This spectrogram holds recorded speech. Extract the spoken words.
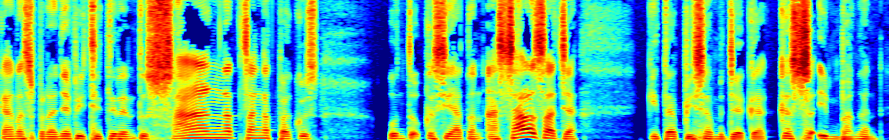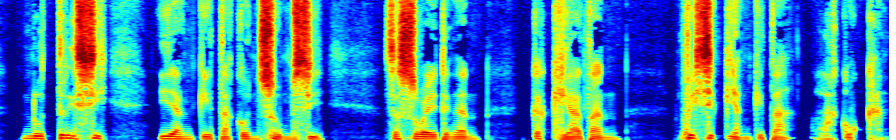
Karena sebenarnya vegetarian itu sangat-sangat bagus untuk kesehatan asal saja kita bisa menjaga keseimbangan nutrisi yang kita konsumsi sesuai dengan kegiatan fisik yang kita lakukan.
